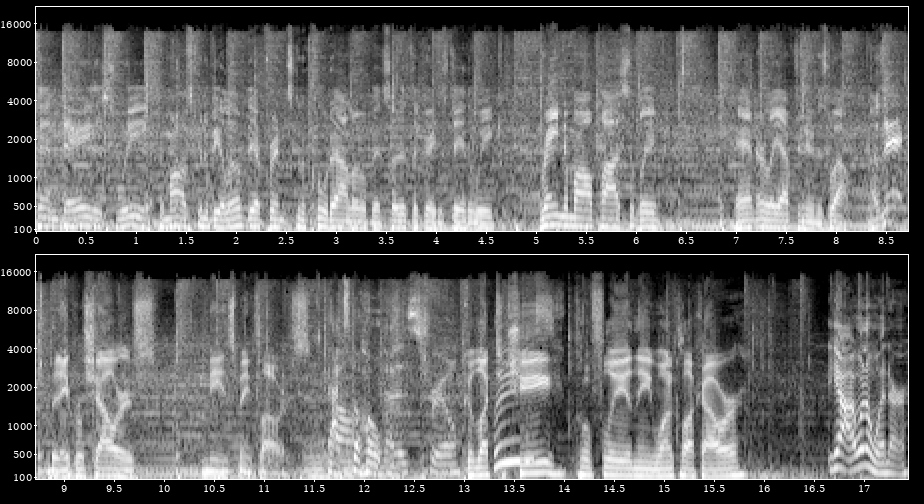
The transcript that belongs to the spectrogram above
10 day this week. Tomorrow's going to be a little different. It's going to cool down a little bit, so it is the greatest day of the week. Rain tomorrow, possibly, and early afternoon as well. That's it. But April showers means May flowers. Mm. That's the oh, hope. That is true. Good luck to Chi. Hopefully in the one o'clock hour. Yeah, I want a winner.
